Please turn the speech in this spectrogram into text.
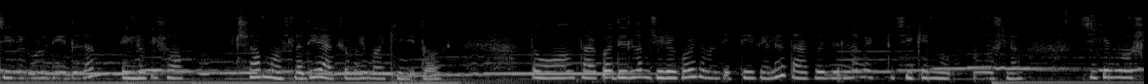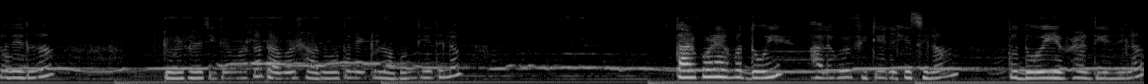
জিরে গুঁড়ো দিয়ে দিলাম। এগুলোকে সব সব মশলা দিয়ে একসঙ্গে মাখিয়ে দিতে হবে। তো তারপর দিয়ে দিলাম জিরে গুঁড়ো, তোমরা দেখতেই পেলে। তারপরে দিয়ে দিলাম একটু চিকেন মশলা। চিকেন মশলা দিয়ে দিলাম। তো এখানে চিকেন মশলা, তারপরে স্বাদ মতন একটু লবণ দিয়ে দিলাম। তারপরে আমার দই ভালো করে ফিটিয়ে রেখেছিলাম। তো দই এবার দিয়ে দিলাম।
